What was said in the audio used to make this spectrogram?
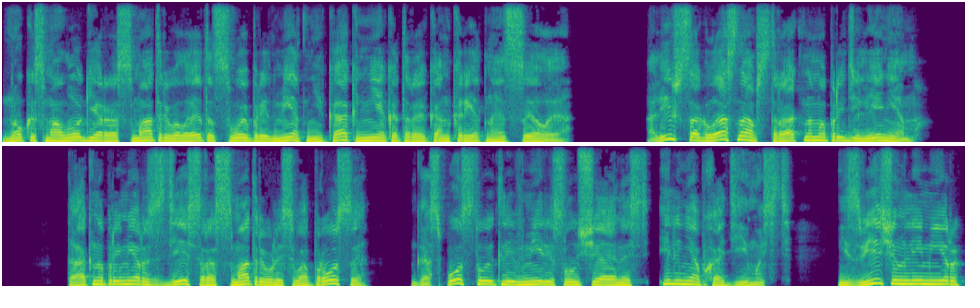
Но космология рассматривала этот свой предмет не как некоторое конкретное целое, а лишь согласно абстрактным определениям. Так, например, здесь рассматривались вопросы, Господствует ли в мире случайность или необходимость? Извечен ли мир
